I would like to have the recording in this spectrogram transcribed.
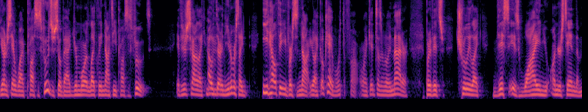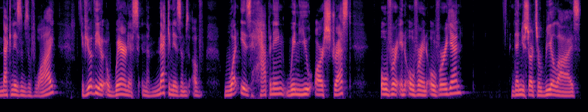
you understand why processed foods are so bad. You're more likely not to eat processed foods if you're just kind of like mm-hmm. out there in the universe, like eat healthy versus not, you're like, okay, but what the fuck? Like, it doesn't really matter. But if it's truly like, this is why, and you understand the mechanisms of why, if you have the awareness and the mechanisms of what is happening when you are stressed over and over and over again, then you start to realize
